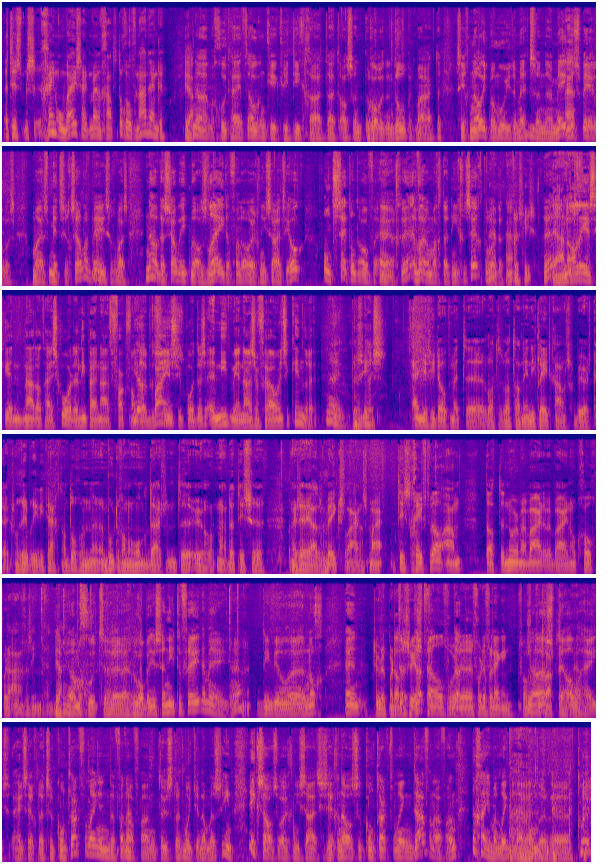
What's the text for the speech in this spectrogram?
het is geen onwijsheid. Men gaat er toch over nadenken. Ja. Nou, maar goed, hij heeft ook een keer kritiek gehad... dat als een Robin een doelpunt maakte... zich nooit bemoeide met zijn medespelers. Ja. Maar met zichzelf bezig was. Nou, dan zou ik me als leider van een organisatie ook ontzettend over ergeren. En waarom mag dat niet gezegd worden? Ja, precies. He? Ja, en de allereerste keer nadat hij scoorde... liep hij naar het vak van ja, de Bayern-supporters... en niet meer naar zijn vrouw en zijn kinderen. Nee, precies. Dus. En je ziet ook met uh, wat, wat dan in die kleedkamers gebeurt. Kijk, zo'n Ribéry die krijgt dan toch een, een boete van 100.000 euro. Nou, dat is, uh, wij zeggen ja, dat is een weeksalaris. Maar het is, geeft wel aan dat de normen en waarden bij Bayern ook hoog worden aangezien. Ja, ja maar goed, uh, Robben is er niet tevreden mee. Hè? Die wil uh, nog... En Tuurlijk, maar dat is weer dat, spel voor, dat, de, voor de verlenging van zijn ja, contract. Spel. Ja. Hij, hij zegt dat zijn contractverlenging ervan ja. afhangt. Dus dat moet je dan maar zien. Ik zou als organisatie zeggen, nou als de contractverlenging daarvan afhangt... dan ga je maar lekker naar een andere uh,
